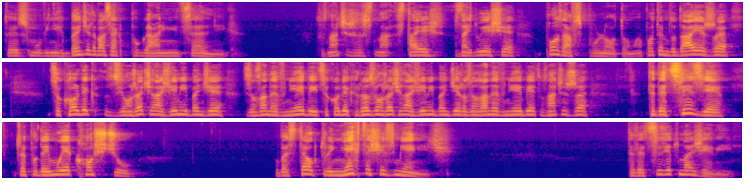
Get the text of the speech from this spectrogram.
to Jezus mówi, niech będzie dla was jak poganin celnik. To znaczy, że staje, znajduje się poza wspólnotą. A potem dodaje, że cokolwiek zwiążecie na ziemi, będzie związane w niebie i cokolwiek rozwiążecie na ziemi, będzie rozwiązane w niebie. To znaczy, że te decyzje, które podejmuje Kościół wobec tego, który nie chce się zmienić, te decyzje tu na ziemi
